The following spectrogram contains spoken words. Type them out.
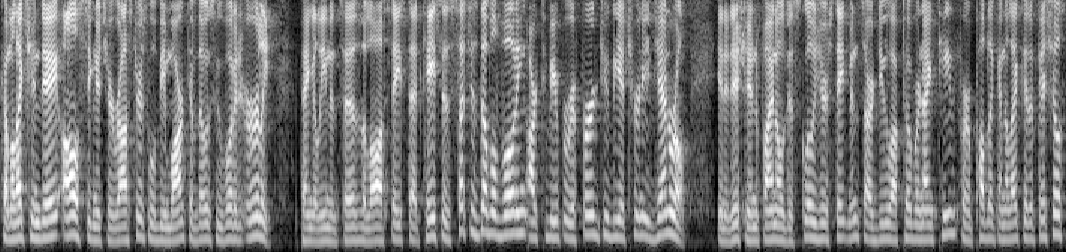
Come election day, all signature rosters will be marked of those who voted early. Pangilinan says the law states that cases such as double voting are to be referred to the Attorney General. In addition, final disclosure statements are due October 19th for public and elected officials.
